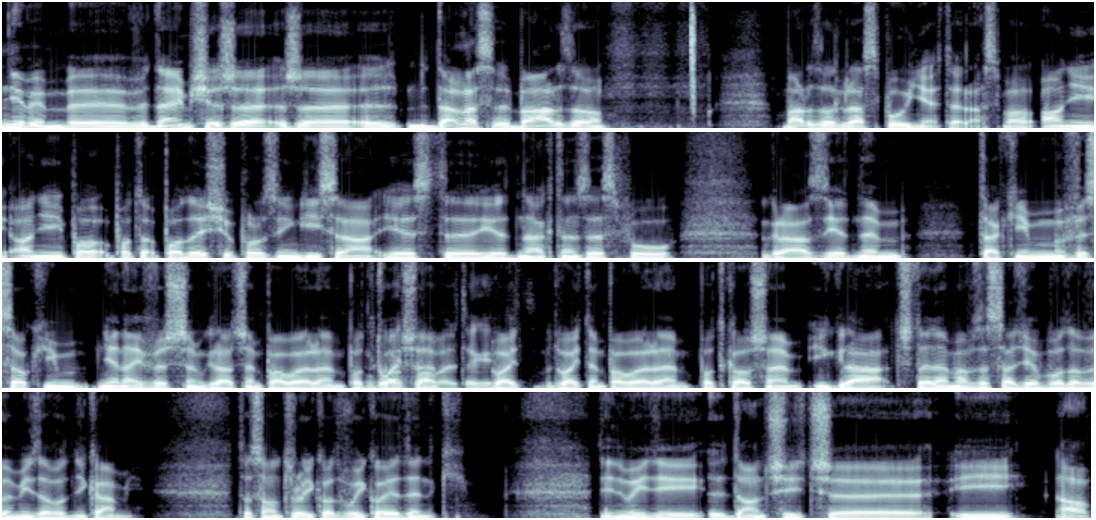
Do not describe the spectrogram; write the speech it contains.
Nie wiem, e, wydaje mi się, że, że e, Dallas bardzo, bardzo gra spójnie teraz. Bo oni, oni po, po, to- po odejściu Porzingisa jest e, jednak ten zespół gra z jednym takim wysokim, nie najwyższym graczem Powellem pod Dwight koszem. Powell, tak. Dwight, Dwightem Powellem pod koszem i gra czterema w zasadzie obwodowymi zawodnikami. To są trójko, dwójko, jedynki. Dinwiddie, Doncic e, i no,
